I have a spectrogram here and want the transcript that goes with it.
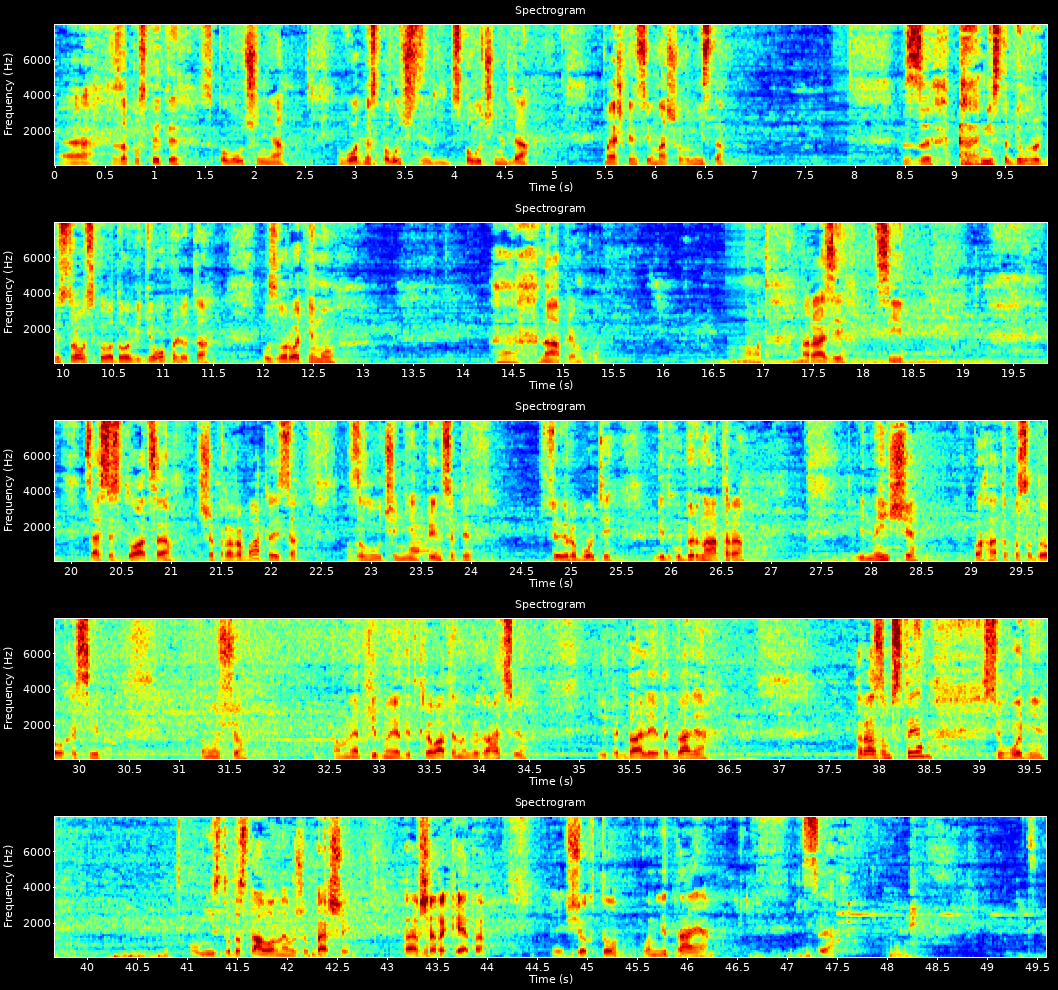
е, запустити сполучення, водне сполучення, для мешканців нашого міста з міста Білгород-Дністровського до Відіополю та у зворотньому е, напрямку. От. Наразі ці, ця ситуація ще прорабатується. Залучені, в принципі, в цій роботі від губернатора і нижче багато посадових осіб, тому що там необхідно відкривати навігацію і так далі. і так далі. Разом з тим, сьогодні у місто доставлена вже перший, перша ракета. Якщо хто пам'ятає, це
